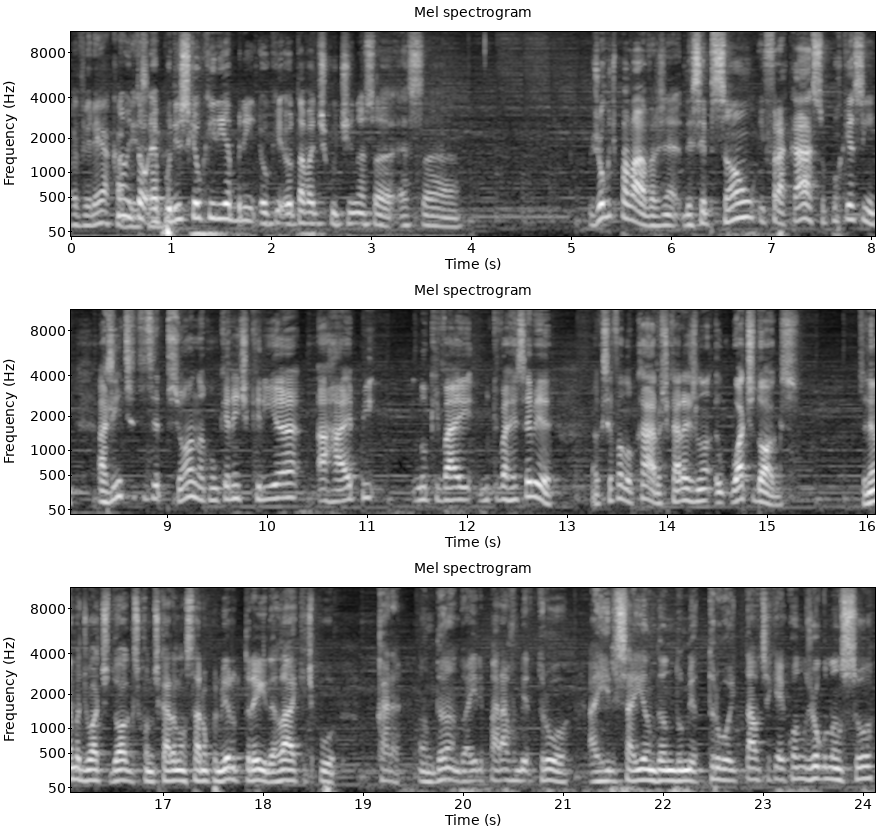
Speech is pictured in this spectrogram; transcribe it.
Eu virei a cabeça. Não, então, é por isso que eu queria brincar. Eu, eu tava discutindo essa, essa jogo de palavras, né? Decepção e fracasso, porque assim, a gente se decepciona com que a gente cria a hype no que vai, no que vai receber. É o que você falou, cara, os caras. Watch Dogs. Você lembra de Watch Dogs quando os caras lançaram o primeiro trailer lá, que tipo, o cara andando, aí ele parava o metrô, aí ele saía andando do metrô e tal, não sei o que. Aí quando o jogo lançou,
